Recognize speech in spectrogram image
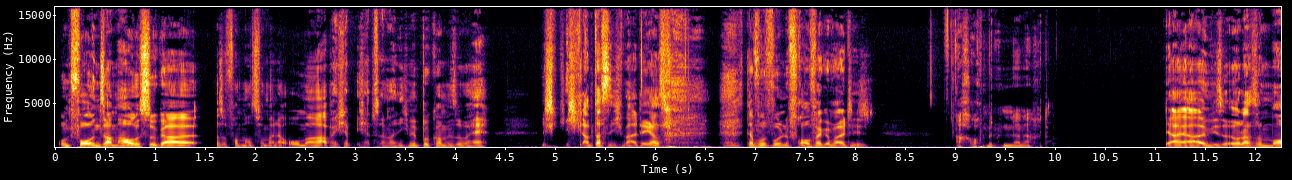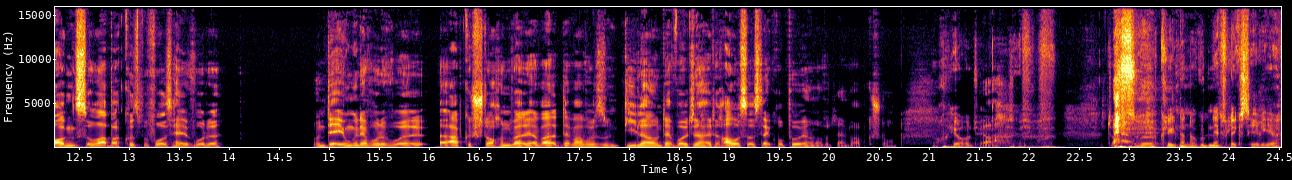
Und vor unserem Haus sogar, also vom Haus von meiner Oma, aber ich habe ich hab's einfach nicht mitbekommen. So, hä? Ich, ich glaube das nicht mal, Digga. da wurde wohl eine Frau vergewaltigt. Ach, auch mitten in der Nacht. Ja, ja, irgendwie so, oder so morgens so, aber kurz bevor es hell wurde. Und der Junge, der wurde wohl äh, abgestochen, weil der war, der war wohl so ein Dealer und der wollte halt raus aus der Gruppe und dann wurde er einfach abgestochen. Ach ja, ja. Das äh, klingt nach einer guten Netflix-Serie.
